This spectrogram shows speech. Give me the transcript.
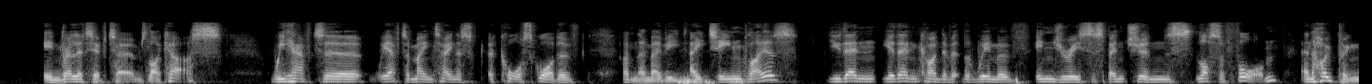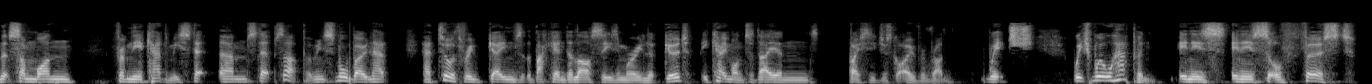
in relative terms, like us, we have to we have to maintain a, a core squad of I don't know maybe 18 players. You then you're then kind of at the whim of injuries, suspensions, loss of form, and hoping that someone from the academy um, steps up. I mean, Smallbone had had two or three games at the back end of last season where he looked good. He came on today and basically just got overrun, which which will happen in his in his sort of first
